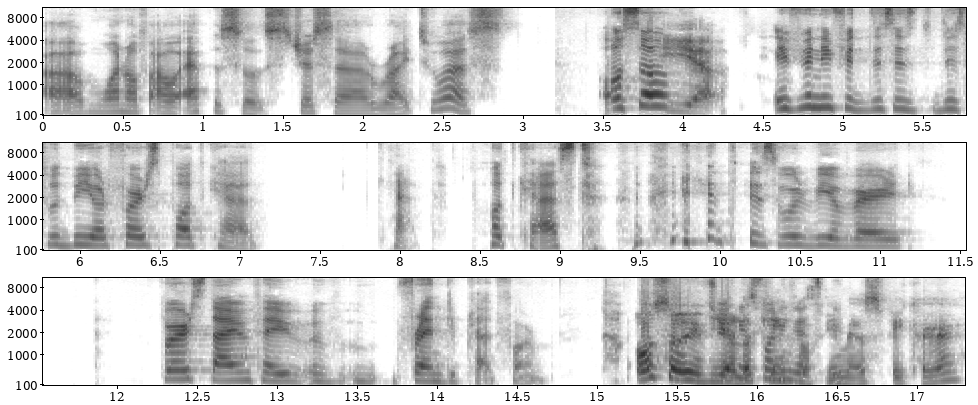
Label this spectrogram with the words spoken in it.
um, one of our episodes just uh, write to us Also, yeah even if it, this is this would be your first podcast, cat podcast, this would be a very first time fav- friendly platform. Also, if you're Jack looking for asleep. female speaker,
